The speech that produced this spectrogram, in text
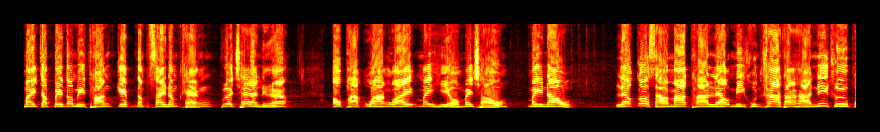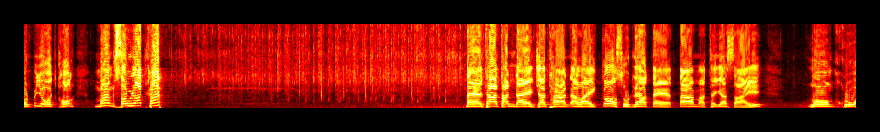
ไม่จำเป็นต้องมีถังเก็บน้ำใส่น้ำแข็งเพื่อแช่เนื้อ เอาผักวางไว้ไม่เหี่ยวไม่เฉาไม่เน่า แล้วก็สามารถทานแล้วมีคุณค่าทางอาหารนี่คือผลประโยชน์ของมังสวิรัตครับ แต่ถ้าท่านใดจะทานอะไรก็สุดแล้วแต่ตามอัธยาศัย โรงครัว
